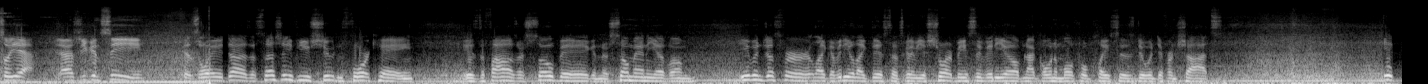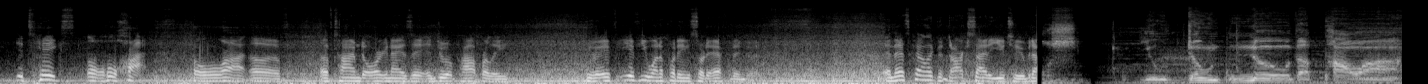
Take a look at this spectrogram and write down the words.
So yeah, as you can see, because the way it does, especially if you shoot in 4K, is the files are so big and there's so many of them. Even just for like a video like this, that's going to be a short basic video. I'm not going to multiple places doing different shots. It it takes a lot, a lot of of time to organize it and do it properly. You know, if if you want to put any sort of effort into it. And that's kind of like the dark side of YouTube. You don't know the power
